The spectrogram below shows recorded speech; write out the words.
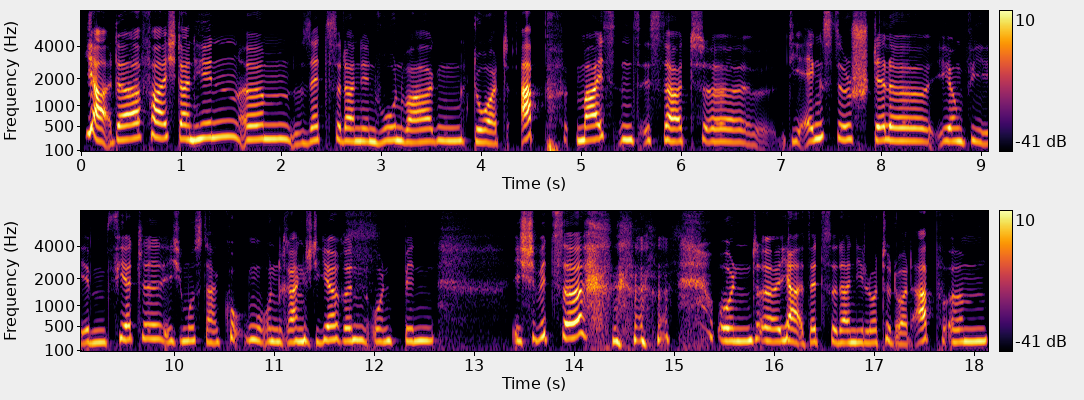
Ja, da fahre ich dann hin, ähm, setze dann den Wohnwagen dort ab. Meistens ist das äh, die engste Stelle irgendwie im Viertel. Ich muss dann gucken und rangieren und bin, ich schwitze und äh, ja, setze dann die Lotte dort ab. Ähm,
